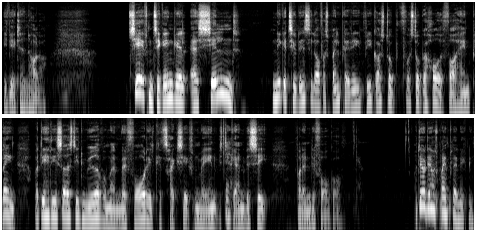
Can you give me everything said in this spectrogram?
i virkeligheden holder. Chefen til gengæld er sjældent negativt indstillet over for sprintplanlægning, fordi de også stå, forstå behovet for at have en plan, og det her det er så også de møder, hvor man med fordel kan trække chefen med ind, hvis de Ja. gerne vil se, hvordan det foregår. Og det var det om sprintplanlægning.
